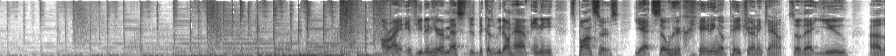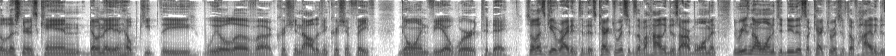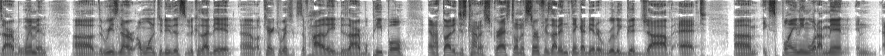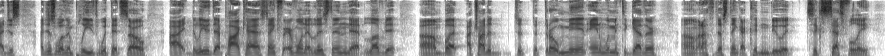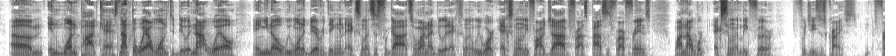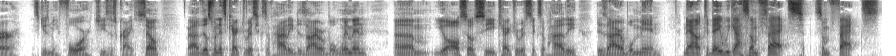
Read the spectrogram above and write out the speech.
All right, if you didn't hear a message, it's because we don't have any sponsors yet. So we're creating a Patreon account so that you, uh, the listeners, can donate and help keep the wheel of uh, Christian knowledge and Christian faith going via Word today. So let's get right into this. Characteristics of a highly desirable woman. The reason I wanted to do this are characteristics of highly desirable women. Uh, the reason I, I, wanted to do this is because I did um, a characteristics of highly desirable people, and I thought it just kind of scratched on the surface. I didn't think I did a really good job at um, explaining what I meant, and I just I just wasn't pleased with it. So I deleted that podcast. Thanks for everyone that listened, that loved it. Um, but I tried to, to, to throw men and women together. Um, and I just think I couldn't do it successfully um, in one podcast. Not the way I wanted to do it, not well. And, you know, we want to do everything in excellence. It's for God. So why not do it excellent? We work excellently for our jobs, for our spouses, for our friends. Why not work excellently for, for Jesus Christ? For, excuse me, for Jesus Christ. So uh, this one is characteristics of highly desirable women. Um, you'll also see characteristics of highly desirable men. Now, today we got some facts, some facts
